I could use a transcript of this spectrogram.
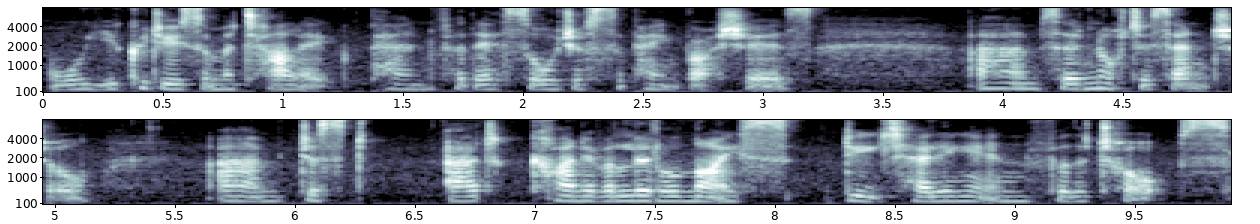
or you could use a metallic pen for this or just the paintbrushes. Um, so not essential. Um, just add kind of a little nice detailing in for the tops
